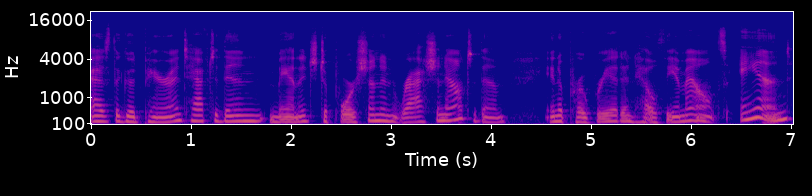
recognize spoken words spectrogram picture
as the good parent, have to then manage to portion and ration out to them in appropriate and healthy amounts and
